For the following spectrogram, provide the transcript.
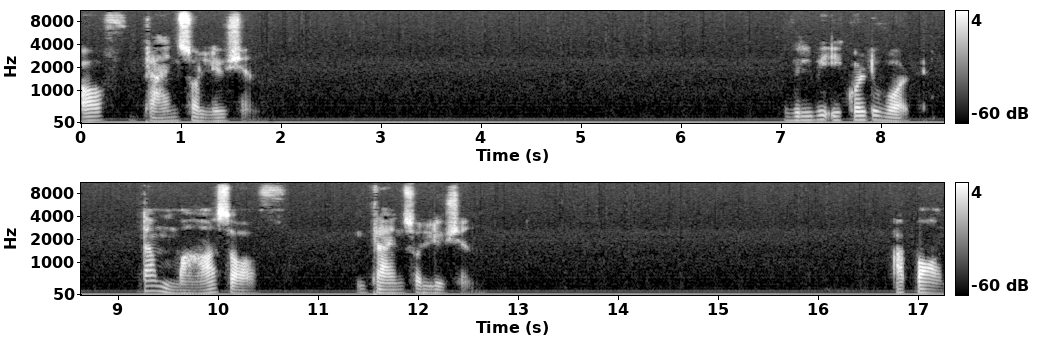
of brine solution will be equal to what? The mass of brine solution upon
